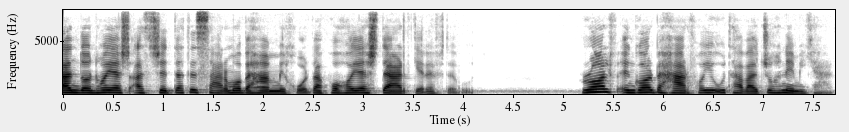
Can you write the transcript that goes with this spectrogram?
دندانهایش از شدت سرما به هم می خورد و پاهایش درد گرفته بود. رالف انگار به حرفهای او توجه نمی کرد.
